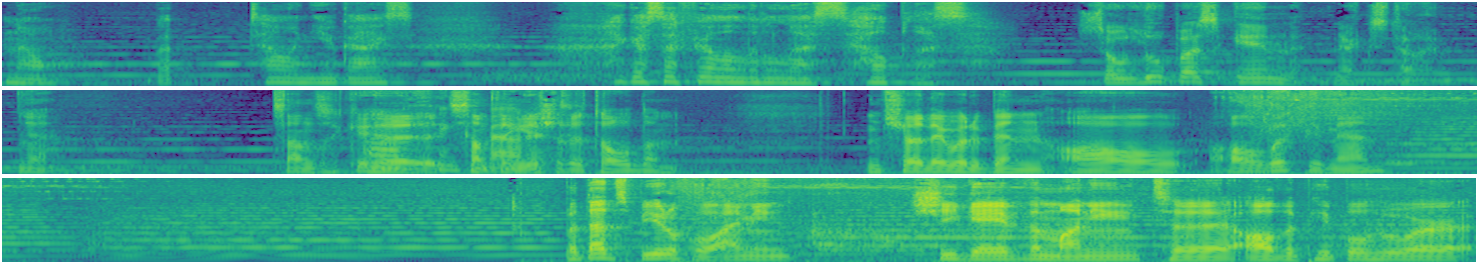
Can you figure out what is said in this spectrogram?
No, but telling you guys... I guess I feel a little less helpless. So loop us in next time. Yeah. Sounds like I'll uh, think something you it. should have told them. I'm sure they would have been all all with you, man. But that's beautiful. I mean, she gave the money to all the people who are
